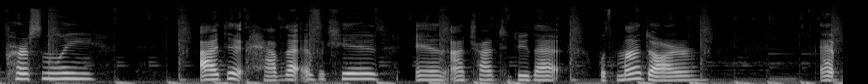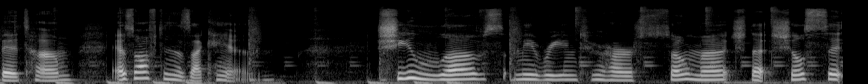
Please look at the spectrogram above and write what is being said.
personally, I didn't have that as a kid, and I tried to do that with my daughter at bedtime as often as I can. She loves me reading to her so much that she'll sit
